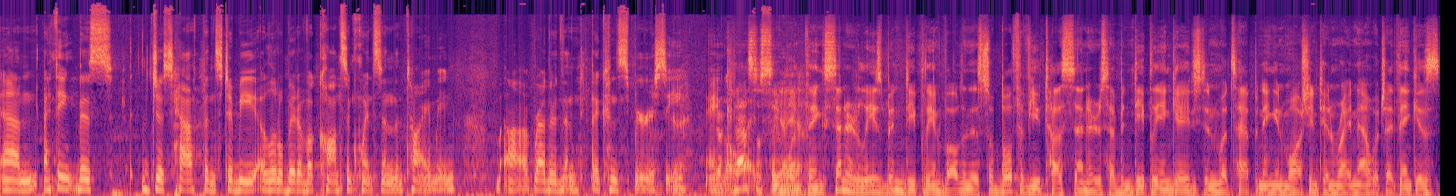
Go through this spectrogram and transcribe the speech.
And I think this just happens to be a little bit of a consequence in the timing uh, rather than the conspiracy You know, angle. can I also but- say Yeah, one yeah. thing? Senator Lee's been deeply involved in this. So both of Utah's senators have been deeply engaged in what's happening in Washington right now, which I think is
